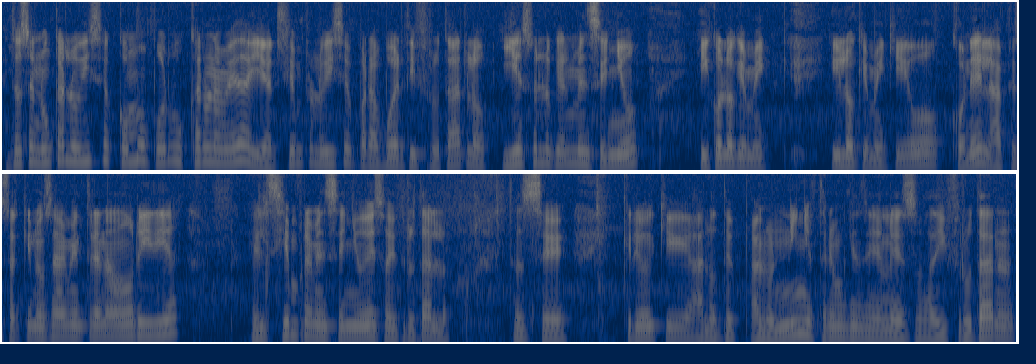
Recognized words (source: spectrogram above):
Entonces nunca lo hice como por buscar una medalla. Siempre lo hice para poder disfrutarlo. Y eso es lo que él me enseñó y con lo que me, y lo que me quedo con él. A pesar que no sea mi entrenador hoy día, él siempre me enseñó eso, a disfrutarlo. Entonces, creo que a los, a los niños tenemos que enseñarles eso, a disfrutar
